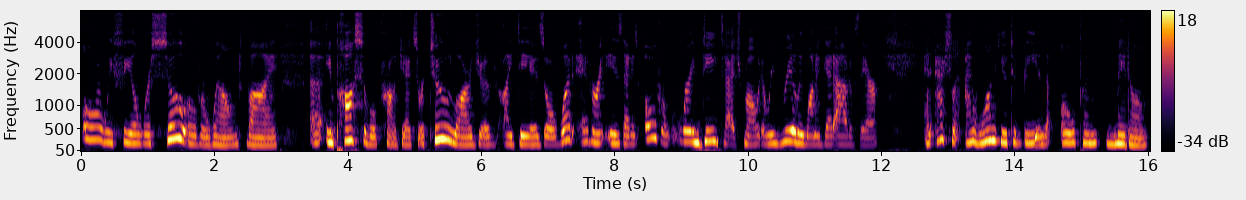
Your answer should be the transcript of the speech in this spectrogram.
or we feel we're so overwhelmed by uh, impossible projects or too large of ideas or whatever it is that is over. We're in detached mode and we really want to get out of there. And actually, I want you to be in the open middle,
